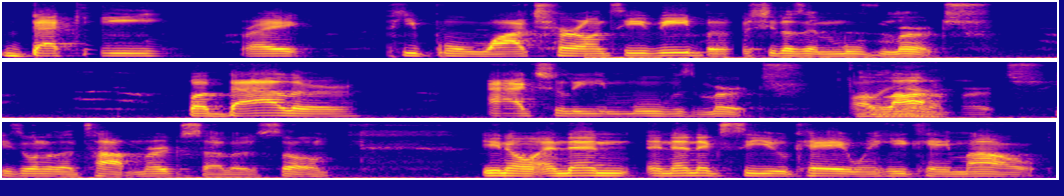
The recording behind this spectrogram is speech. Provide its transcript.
Becky, right? People watch her on TV, but she doesn't move merch. But Balor actually moves merch, a Oh, lot yeah. of merch. He's one of the top merch sellers. So, you know, and then in NXT UK when he came out,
